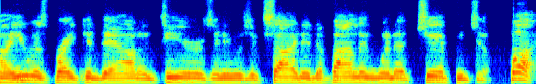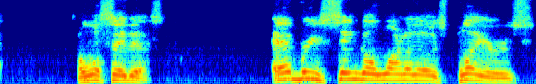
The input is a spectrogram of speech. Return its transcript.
know, he was breaking down in tears and he was excited to finally win a championship. But I will say this every single one of those players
